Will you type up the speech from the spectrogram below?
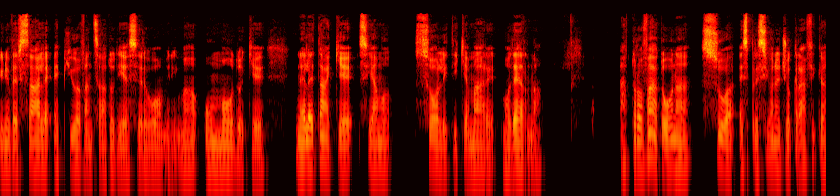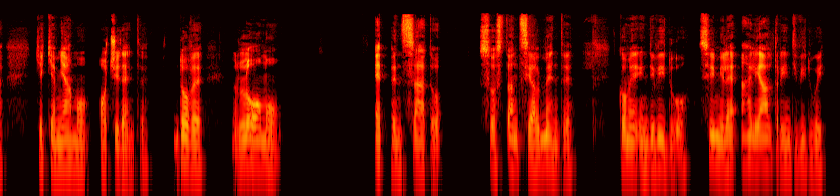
universale e più avanzato di essere uomini, ma un modo che nell'età che siamo soliti chiamare moderna, ha trovato una sua espressione geografica che chiamiamo Occidente, dove l'uomo è pensato sostanzialmente come individuo, simile agli altri individui,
